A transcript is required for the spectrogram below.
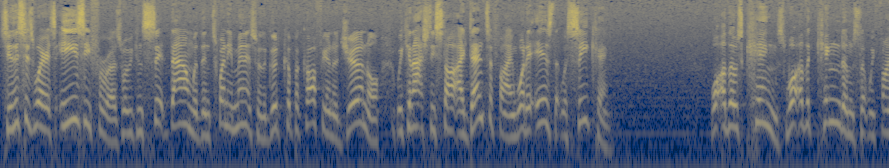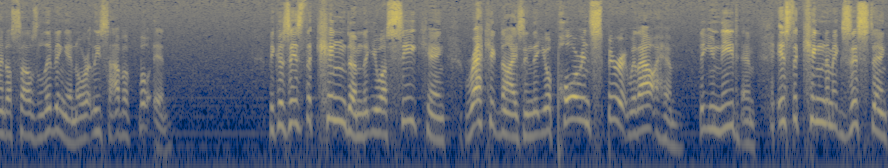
See, this is where it's easy for us, where we can sit down within 20 minutes with a good cup of coffee and a journal. We can actually start identifying what it is that we're seeking. What are those kings? What are the kingdoms that we find ourselves living in, or at least have a foot in? Because is the kingdom that you are seeking recognizing that you're poor in spirit without Him, that you need Him? Is the kingdom existing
